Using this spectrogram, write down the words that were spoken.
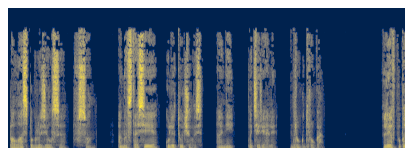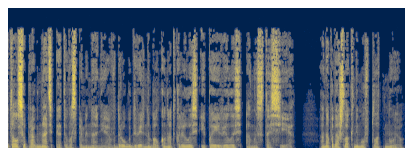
Палас погрузился в сон. Анастасия улетучилась. Они потеряли друг друга. Лев попытался прогнать это воспоминание. Вдруг дверь на балкон открылась, и появилась Анастасия. Она подошла к нему вплотную.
